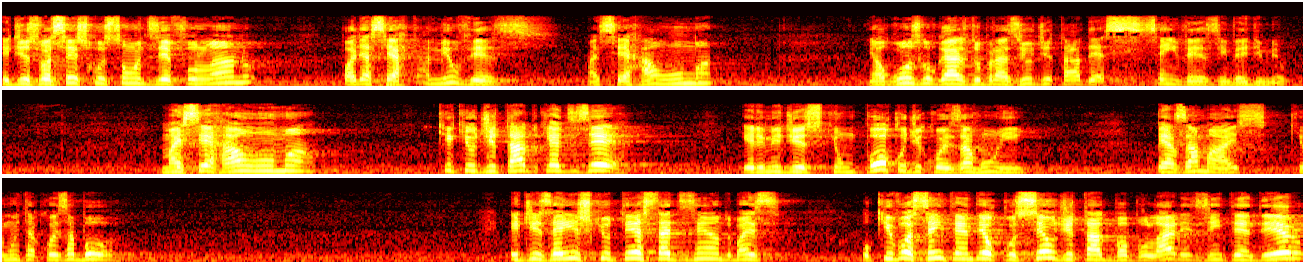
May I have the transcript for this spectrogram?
Ele diz: Vocês costumam dizer, Fulano pode acertar mil vezes, mas se errar uma, em alguns lugares do Brasil o ditado é cem vezes em vez de mil. Mas se errar uma, o que, que o ditado quer dizer? Ele me disse que um pouco de coisa ruim pesa mais que muita coisa boa. Ele diz: É isso que o texto está dizendo, mas o que você entendeu com o seu ditado popular, eles entenderam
